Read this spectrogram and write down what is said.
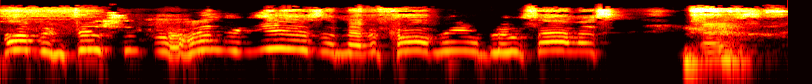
he- I've been fishing for a hundred years and never caught me a blue phallus. As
